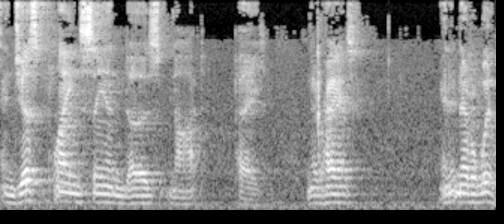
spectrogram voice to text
and just plain sin does not pay. Never has, and it never will.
